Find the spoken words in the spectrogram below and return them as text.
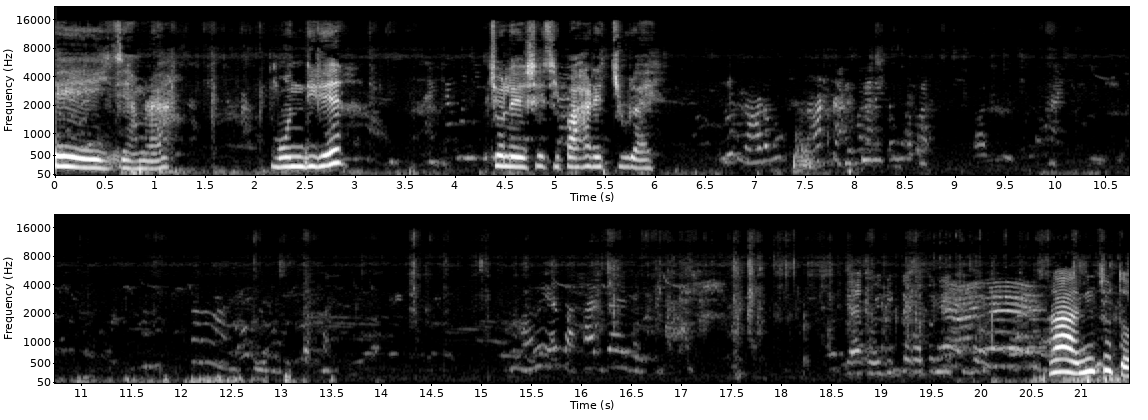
এই যে আমরা মন্দিরে চলে এসেছি পাহাড়ের চূড়ায়। হ্যাঁ নিচু তো।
